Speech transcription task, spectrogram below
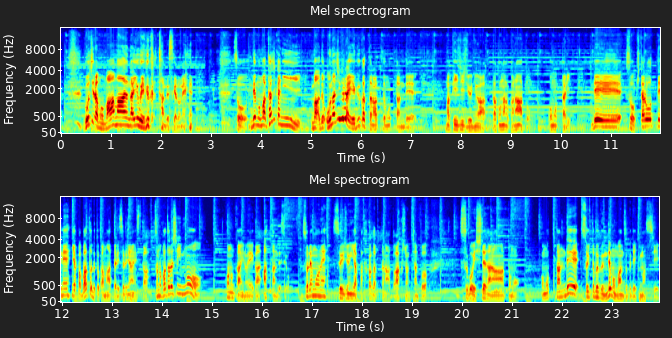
ゴジラもまあまあ内容エグかったんですけどね。そう。でもまあ確かに、まあ、で同じぐらいエグかったなって思ったんで、まあ、PG12 は妥当なのかなと思ったり。でそう鬼太郎ってねやっぱバトルとかもあったりするじゃないですか。そのバトルシーンも今回の映画あったんですよ。それもね水準やっぱ高かったなとアクションちゃんとすごいしてたなとも思ったんでそういった部分でも満足できますし、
